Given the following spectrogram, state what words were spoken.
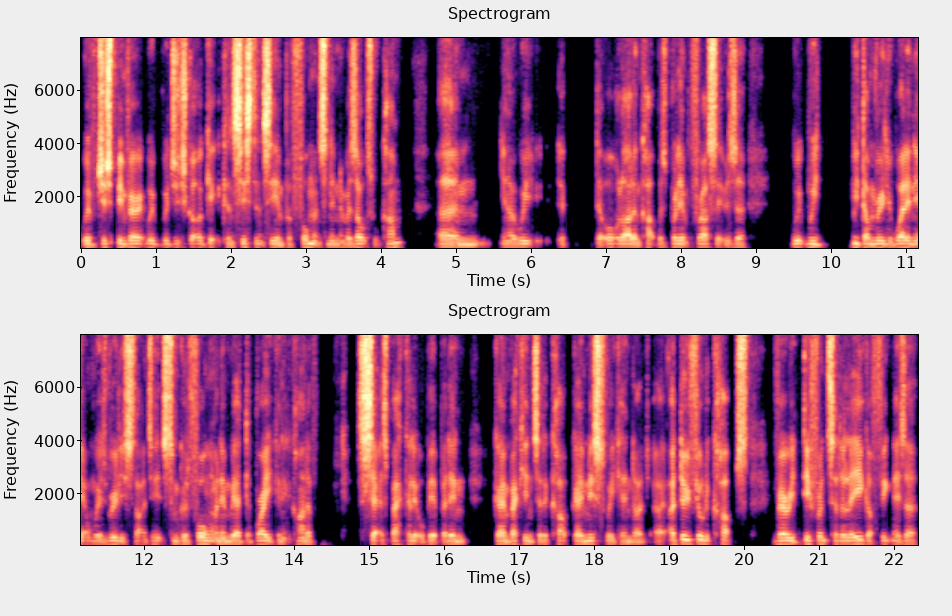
we've just been very we we just got to get consistency in performance, and then the results will come. Um, you know, we the, the All Ireland Cup was brilliant for us. It was a we we we done really well in it, and we was really starting to hit some good form. And then we had the break, and it kind of set us back a little bit. But then going back into the cup game this weekend, I I do feel the cups very different to the league. I think there's a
